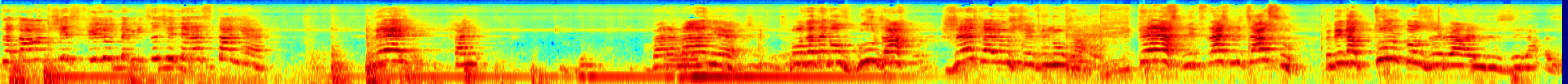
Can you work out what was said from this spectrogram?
Zadałem się z filutem i co się teraz Baramanie, spoza tego wzgórza rzeka już się wynurza. Teraz nie traćmy czasu, dobiega turko z, ra, z, ra, z,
